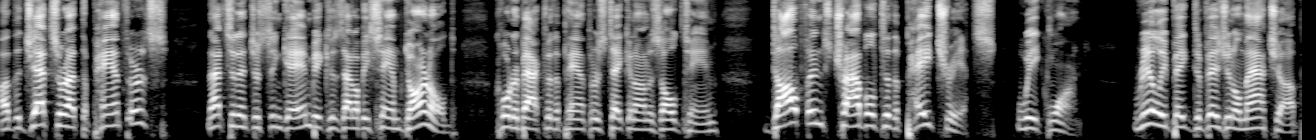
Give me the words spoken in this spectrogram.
Uh, the Jets are at the Panthers. That's an interesting game because that'll be Sam Darnold, quarterback for the Panthers, taking on his old team. Dolphins travel to the Patriots week one. Really big divisional matchup.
